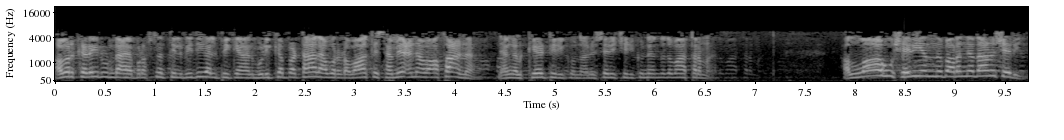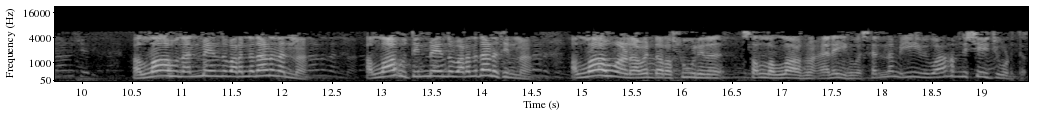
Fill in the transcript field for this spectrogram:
അവർക്കിടയിലുണ്ടായ പ്രശ്നത്തിൽ വിധി കൽപ്പിക്കാൻ വിളിക്കപ്പെട്ടാൽ അവരുടെ വാക്ക് സമയന വാസാന. ഞങ്ങൾ കേട്ടിരിക്കുന്നു അനുസരിച്ചിരിക്കുന്നു എന്നത് മാത്രമാണ്. അള്ളാഹു ശരിയെന്ന് പറഞ്ഞതാണ് ശരി. അള്ളാഹു നന്മ എന്ന് പറഞ്ഞതാണ് നന്മ. അള്ളാഹു തിന്മ എന്ന് പറഞ്ഞതാണ് തിന്മ. അള്ളാഹുവാണ് അവന്റെ റസൂലിന് സല്ലാഹു അലൈഹി വസ്ല്ലം ഈ വിവാഹം നിശ്ചയിച്ചു കൊടുത്തത്.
